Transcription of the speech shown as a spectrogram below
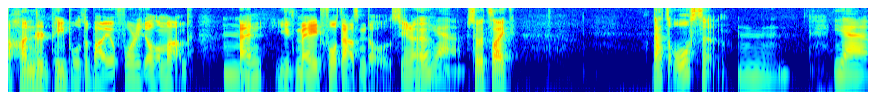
hundred people to buy your forty dollar mug, and you've made four thousand dollars. You know. Mm. Yeah. So it's like, that's awesome. yeah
